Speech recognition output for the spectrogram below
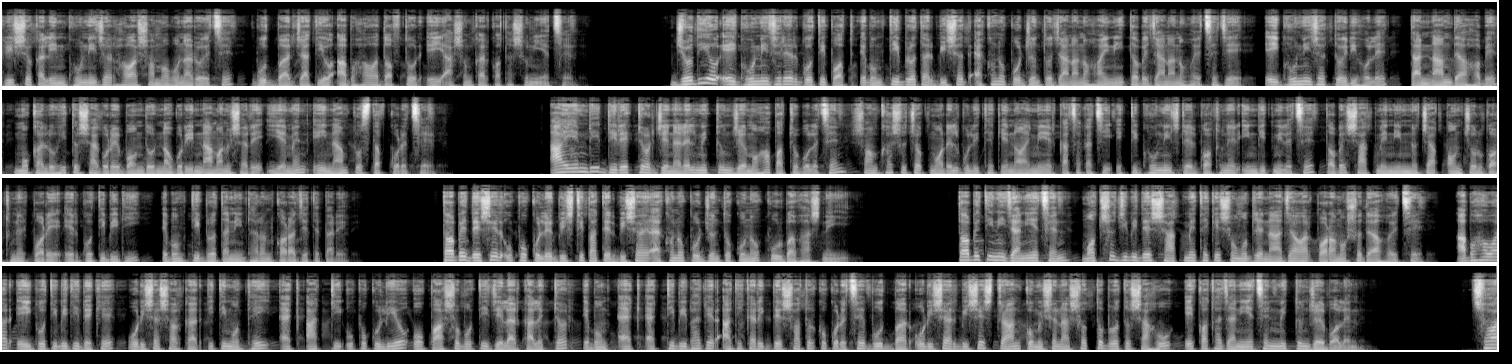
গ্রীষ্মকালীন ঘূর্ণিঝড় হওয়ার সম্ভাবনা রয়েছে, বুধবার জাতীয় আবহাওয়া দফতর এই আশঙ্কার কথা শুনিয়েছে। যদিও এই ঘূর্ণিঝড়ের গতিপথ এবং তীব্রতার বিশদ এখনও পর্যন্ত জানানো হয়নি, তবে জানানো হয়েছে যে, এই ঘূর্ণিঝড় তৈরি হলে তার নাম দেওয়া হবে মোকালোহিত সাগরে সাগরের বন্দর নগরীর নামানুসারে ইয়েমেন এই নাম প্রস্তাব করেছে। IMD director general Mrityunjay Mohapatra বলেছেন, সংখ্যাসূচক মডেলগুলি থেকে নয় মেয়ের কাছাকাছি একটি ঘূর্ণিঝড়ের গঠনের ইঙ্গিত মিলেছে, তবে সাত মে নিম্নচাপ অঞ্চল গঠনের পরে এর গতিবিধি এবং তীব্রতা নির্ধারণ করা যেতে পারে। তবে দেশের উপকূলে বৃষ্টিপাতের বিষয়ে এখনও পর্যন্ত কোনো পূর্বাভাস নেই। তবে তিনি জানিয়েছেন, মৎস্যজীবীদের সাত মে থেকে সমুদ্রে না যাওয়ার পরামর্শ দেওয়া হয়েছে। আবহাওয়ার এই গতিবিধি দেখে ওড়িশা সরকার ইতিমধ্যেই এক আটটি উপকূলীয় ও পার্শ্ববর্তী জেলার কালেক্টর এবং এক একটি বিভাগের আধিকারিকদের সতর্ক করেছে বুধবার ওড়িশার বিশেষ ত্রাণ কমিশনার সত্যব্রত সাহু। কথা জানিয়েছেন মৃত্যুঞ্জয় বলেন। ছয়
